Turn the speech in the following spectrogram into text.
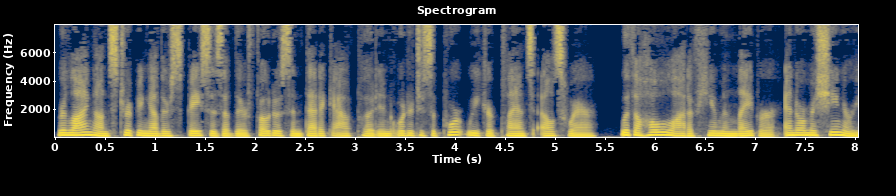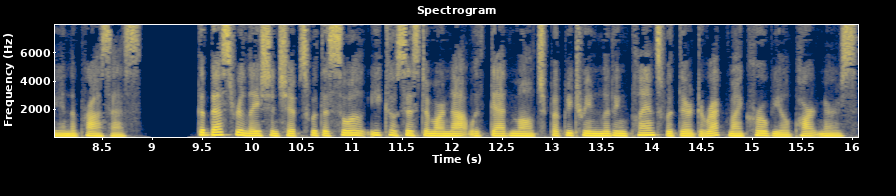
relying on stripping other spaces of their photosynthetic output in order to support weaker plants elsewhere, with a whole lot of human labor and or machinery in the process. The best relationships with the soil ecosystem are not with dead mulch but between living plants with their direct microbial partners.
